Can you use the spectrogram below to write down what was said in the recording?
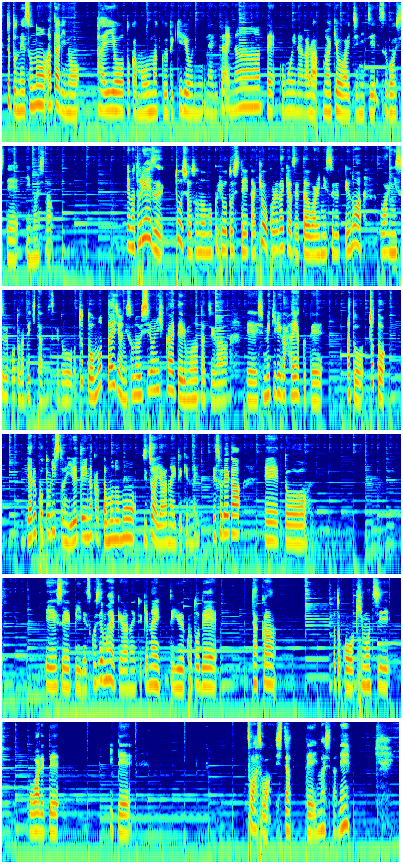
ちょっとね、そのあたりの対応とかもうまくできるようになりたいなーって思いながら、まあ今日は一日過ごしていました。で、まあとりあえず当初その目標としていた今日これだけは絶対終わりにするっていうのは終わりにすることができたんですけど、ちょっと思った以上にその後ろに控えている者たちが、えー、締め切りが早くて、あとちょっとやることリストに入れていなかったものも実はやらないといけない。で、それが、えっ、と、ASAP で少しでも早くやらないといけないっていうことで、若干、ちょっとこう気持ち追われていて、そわそわしちゃっていましたね。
